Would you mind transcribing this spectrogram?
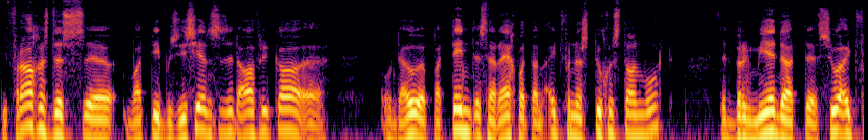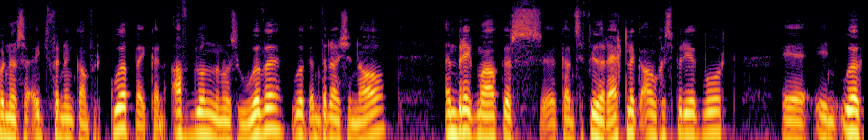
Die vraag is dus uh, wat die posisie is in Suid-Afrika. Uh, onthou 'n patent is 'n reg wat aan uitvinders toegestaan word. Dit bring mee dat uh, so uitvinders se uitvinding kan verkoop, hy kan afdwing in ons howe, ook internasionaal. Inbreukmakers uh, kan siviel regtelik aangespreek word uh, en ook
